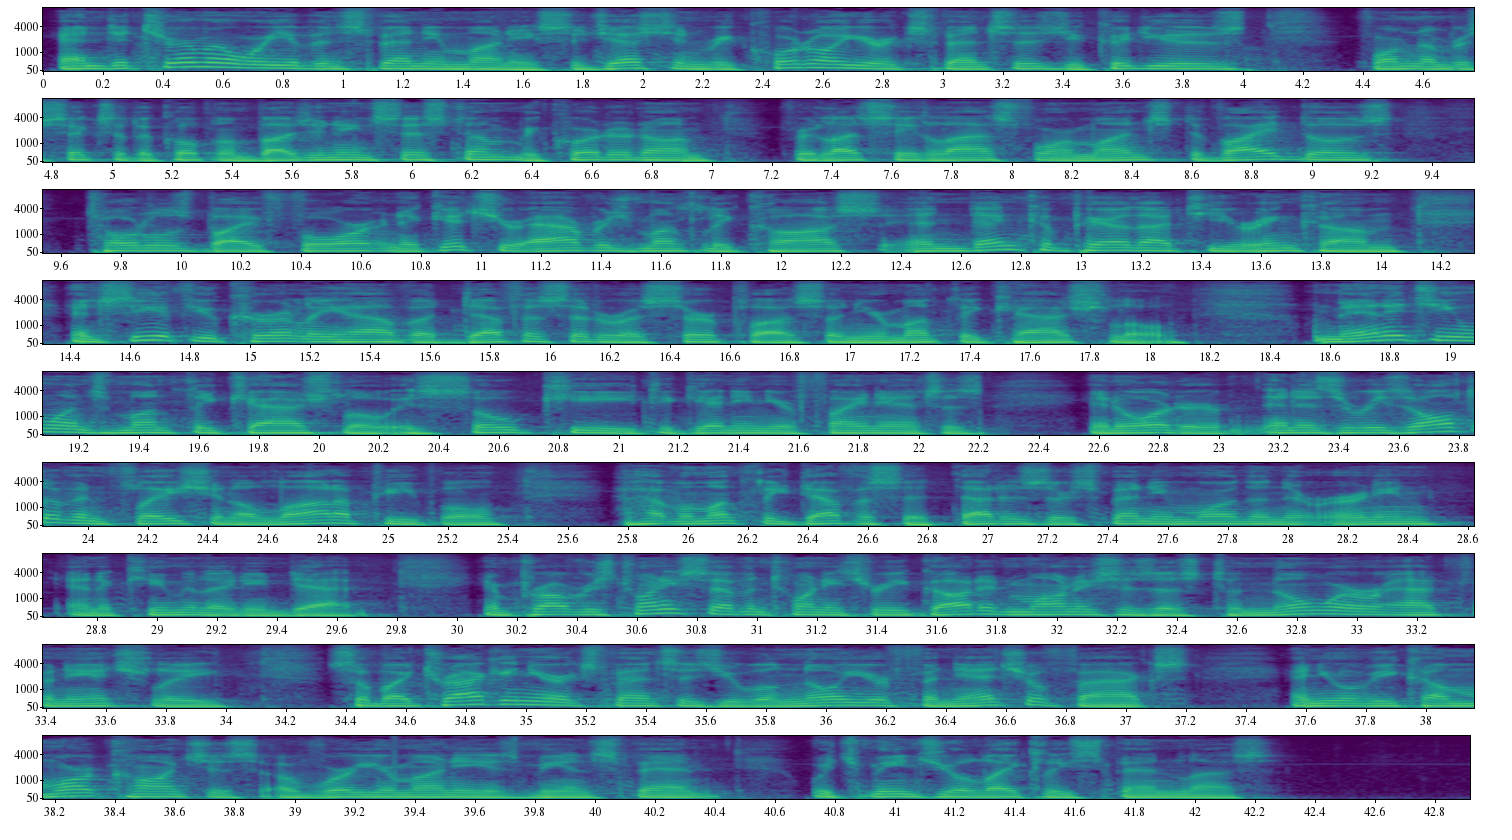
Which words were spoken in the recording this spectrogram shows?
And determine where you've been spending money. Suggestion, record all your expenses. You could use form number six of the Copeland budgeting system. Record it on for, let's say, the last four months. Divide those totals by four and it gets your average monthly costs and then compare that to your income and see if you currently have a deficit or a surplus on your monthly cash flow. Managing one's monthly cash flow is so key to getting your finances in order. And as a result of inflation, a lot of people have a monthly deficit. That is, they're spending more than they're earning and accumulating debt. In Proverbs 27 23, God admonishes us to know where we're at financially. So by tracking your expenses, you will know your financial facts and you will become more conscious of where your money is being spent, which means you'll likely spend less.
